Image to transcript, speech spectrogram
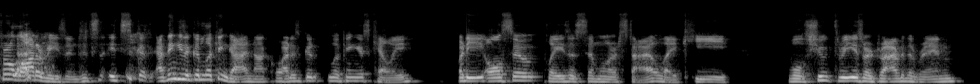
for a lot of reasons. It's it's good. I think he's a good looking guy, not quite as good looking as Kelly, but he also plays a similar style. Like he will shoot threes or drive to the rim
